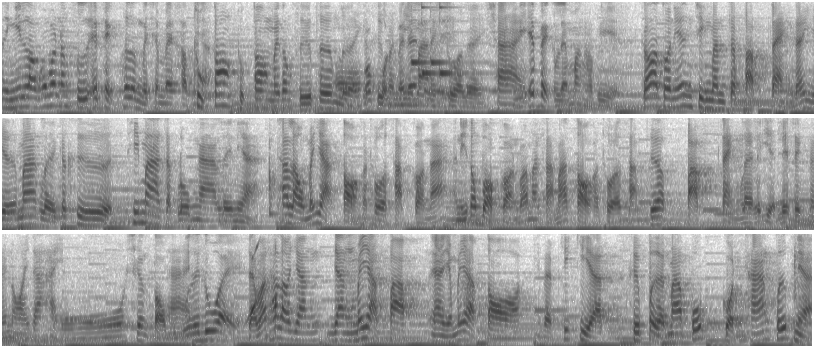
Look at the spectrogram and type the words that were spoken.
อย่างนี้เราก็ไม่ต้องซื้อเอฟเฟกต์เพิ่มเลยใช่ไหมครับ ถูกต้องถูกต้องไม่ต้องซื้อเพิ่มเลยอ๋อก็ก็คือขนมันไปมีได้มาเลยในตัวเลยใช่มีเอฟเฟกต์อะไรบ้างครับพี่ ก็ตัวนี้จริงๆ มันจะปรับแต่งได้เยอะมากเลยก็คือที่มาจากโรงงานเลยเนี่ย ถ้าเราไม่อยากต่อกับโทรศัพท์ก่อนนะ อันนี้ต้องบอกก่อนว่ามันสามารถต่อกับโทรศัพท์ เพื่อปรับแต่งรายละเอียดเล็กๆน้อยๆได้โอ้เชื่อมต่อบลูทูธได้ด้วย แต่ว่าถ้าเรายังยังไม่อยากปรับอะยังไม่อยากต่อแบบขี้เกียจคือเปิดมาปุ๊บกดค้างปุ๊บเนี่ย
